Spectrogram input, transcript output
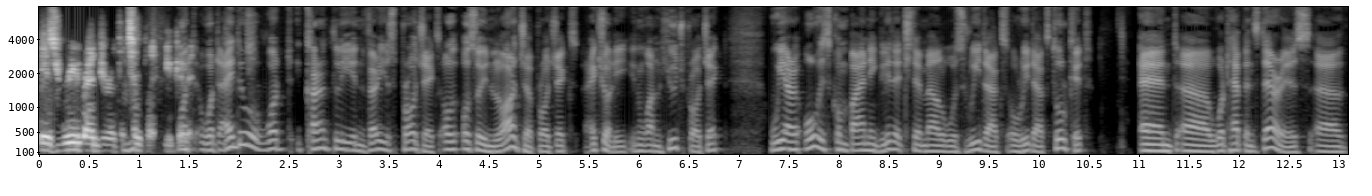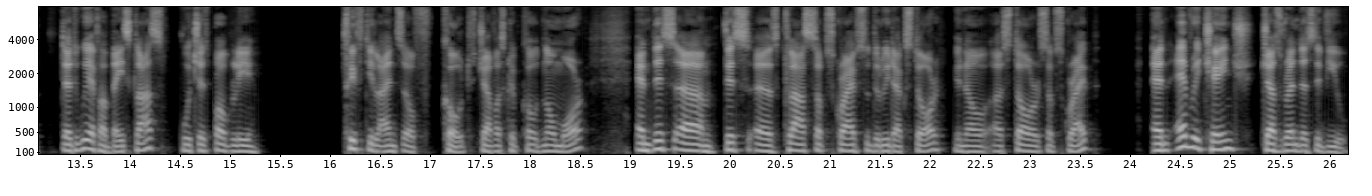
is re-render the mm-hmm. template you get. What, what, I do, what currently in various projects, also in larger projects, actually in one huge project, we are always combining lit HTML with Redux or Redux Toolkit. And uh, what happens there is uh, that we have a base class, which is probably 50 lines of code, JavaScript code, no more. And this um, this uh, class subscribes to the Redux store, you know, uh, store subscribe, and every change just renders the view.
